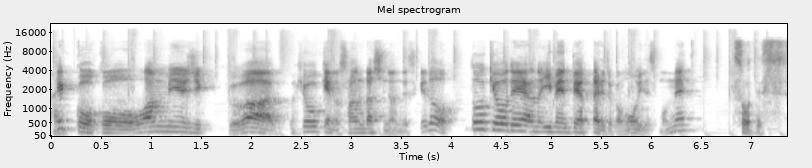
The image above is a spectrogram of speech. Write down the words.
結構こう、ワンミュージックは兵庫県の三田市なんですけど、東京であのイベントやったりとかも多いですもんね。そうです。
